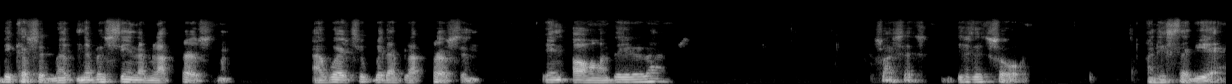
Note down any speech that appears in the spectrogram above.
because I've never seen a black person. I worship with a black person in all their lives. So I said, is it so? And he said, yeah.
